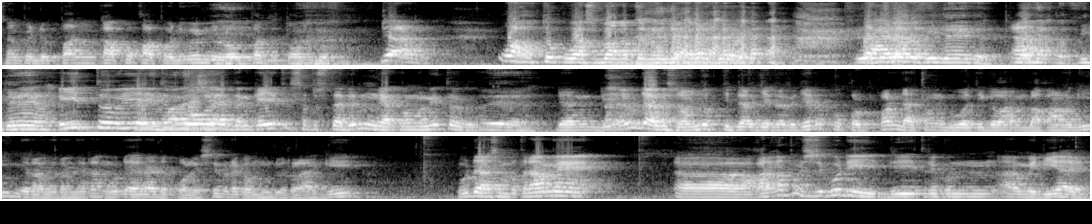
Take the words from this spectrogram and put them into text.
sampai depan kapo-kapo UM dia lompat ditonjok. Dar! Wah tuh puas banget tuh gue Ya, ada tuh videonya tuh. Ah. Banyak tuh videonya. itu iya itu gue liat. Dan kayak itu satu stadion ngeliat momen itu. Iya. dan dia udah habis lonjok jedar jedar jedar pukul pukulan datang dua tiga orang belakang lagi nyerang nyerang nyerang udah ada polisi mereka mundur lagi. Udah sempet rame Eh, karena kan posisi gue di di tribun eh, media ya.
